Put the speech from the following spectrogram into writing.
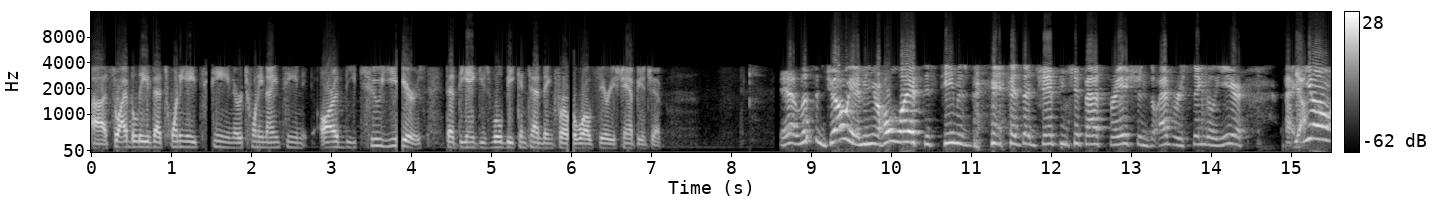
Uh, so I believe that 2018 or 2019 are the two years that the Yankees will be contending for a World Series championship. Yeah, listen, Joey. I mean, your whole life, this team has been, has had championship aspirations every single year. Uh, yeah. You know,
